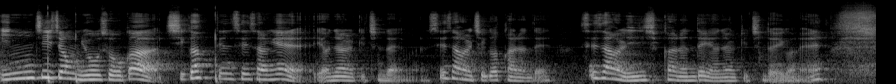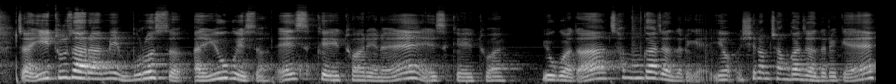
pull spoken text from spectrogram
인지적 요소가 지각된 세상에 영향을 끼친다 이 말이야. 세상을 지각하는데 세상을 인식하는데 영향을 끼친다 이거네. 자, 이 두 사람이 물었어. 아니 요구했어. SK2R이네. SK2R. 요구하다 참가자들에게 여- 실험 참가자들에게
